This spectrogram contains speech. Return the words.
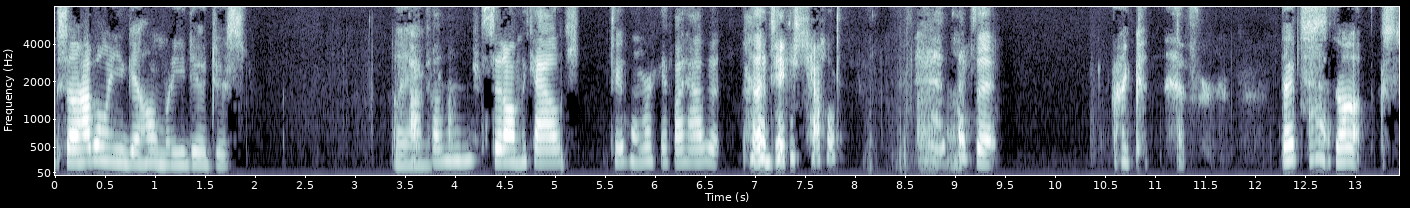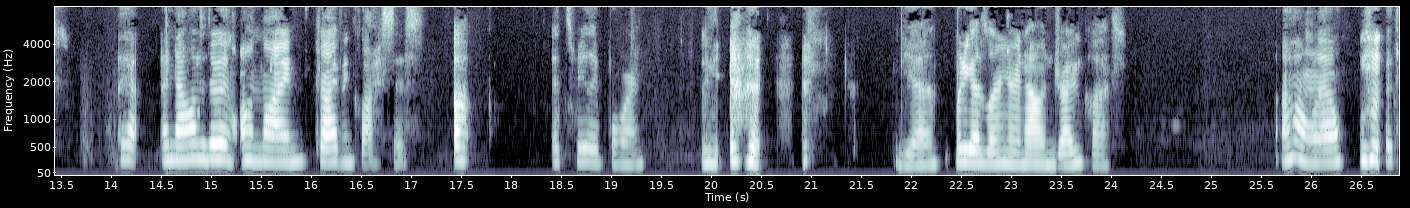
So how about when you get home? What do you do? Just I on. come sit on the couch, do homework if I have it, and then take a shower. That's it. I could never. That Oh. sucks. Yeah, and now I'm doing online driving classes. Uh. It's really boring. yeah. What are you guys learning right now in driving class? I don't know. it's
